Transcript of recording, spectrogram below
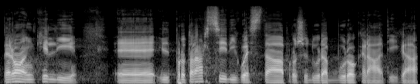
però anche lì eh, il protrarsi di questa procedura burocratica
